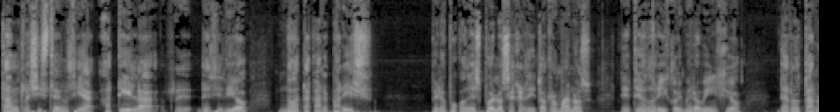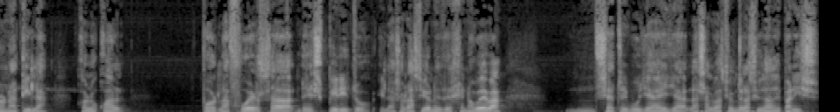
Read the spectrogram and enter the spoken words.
tal resistencia, Atila decidió no atacar París, pero poco después los ejércitos romanos de Teodorico y Merovingio derrotaron a Atila, con lo cual, por la fuerza de espíritu y las oraciones de Genoveva, mm, se atribuye a ella la salvación de la ciudad de París.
